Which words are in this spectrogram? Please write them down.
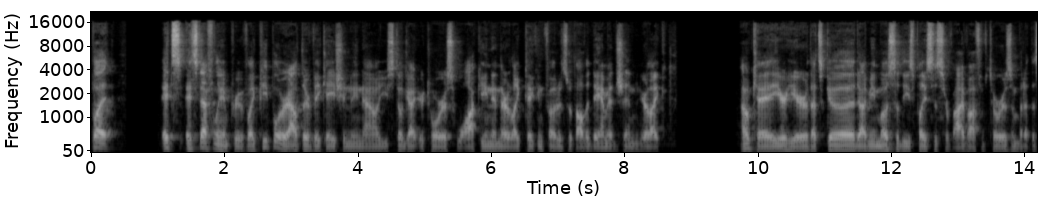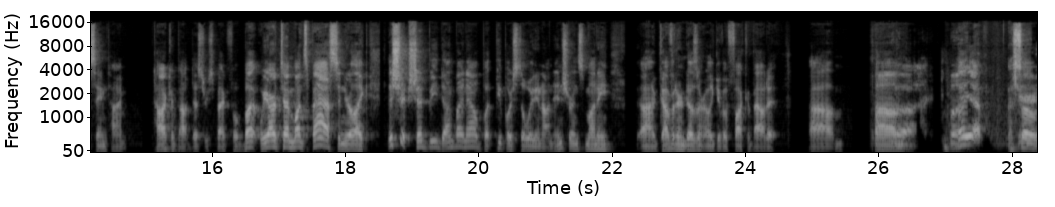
but it's it's definitely improved. Like people are out there vacationing now. You still got your tourists walking and they're like taking photos with all the damage and you're like okay, you're here. That's good. I mean, most of these places survive off of tourism, but at the same time, talk about disrespectful. But we are 10 months past, and you're like, this shit should be done by now, but people are still waiting on insurance money. Uh, governor doesn't really give a fuck about it. Um, um, Ugh, but but yeah, so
